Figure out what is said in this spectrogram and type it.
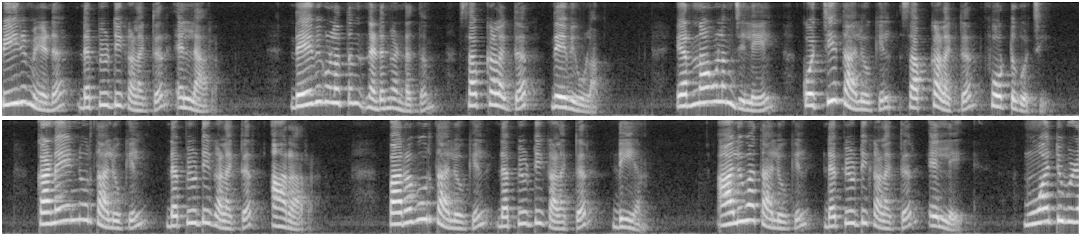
Peermade deputy collector L R. ദേവികുളത്തും നെടുങ്കണ്ടത്തും സബ് കളക്ടർ ദേവികുളം. എറണാകുളം ജില്ലയിൽ കൊച്ചി താലൂക്കിൽ sub collector Fort Kochi. Kanayannur താലൂക്കിൽ deputy collector R R. Paravur താലൂക്കിൽ deputy collector D M. Aluva താലൂക്കിൽ deputy collector L A. Muvattupuzha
